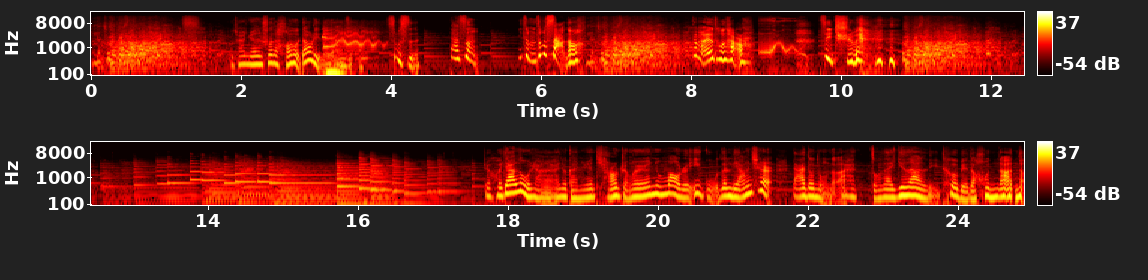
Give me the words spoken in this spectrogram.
我突然觉得说的好有道理的样子，是不是？大圣，你怎么这么傻呢？干嘛要偷桃？自己吃呗。这回家路上啊，就感觉条整个人就冒着一股子凉气儿，大家都懂得啊，走在阴暗里特别的昏暗呢。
